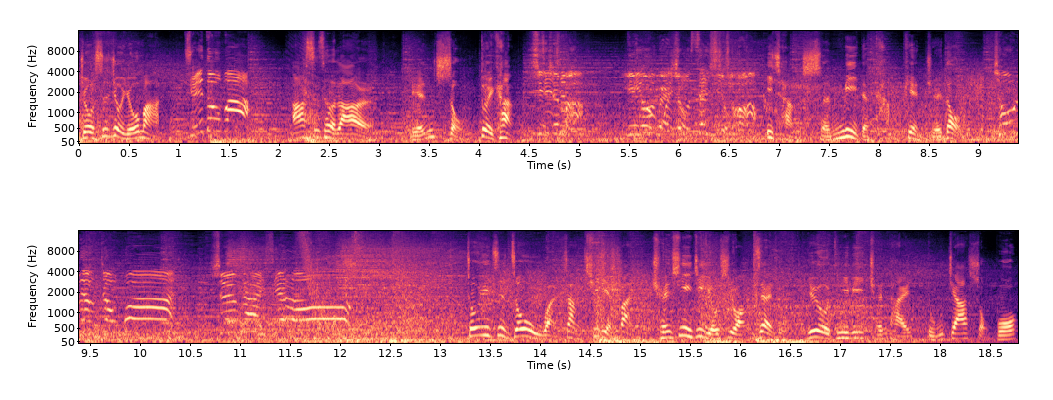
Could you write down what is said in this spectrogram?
九十九有马，决斗吧！阿斯特拉尔联手对抗，现身吧！一妖怪兽三十九号，一场神秘的卡片决斗。抽量召唤，深海仙龙。周一至周五晚上七点半，全新一季《游戏王 Z》悠悠 TV 全台独家首播。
